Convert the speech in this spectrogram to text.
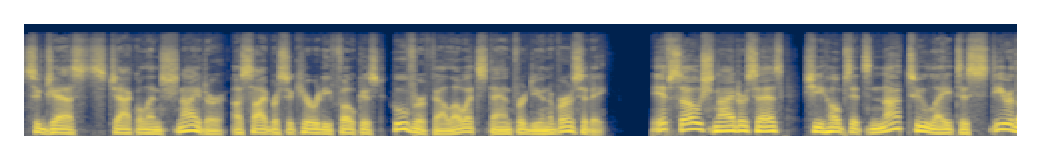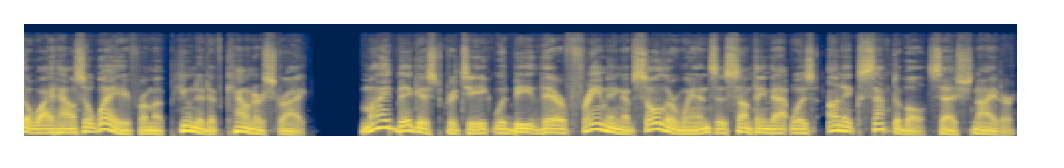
suggests Jacqueline Schneider, a cybersecurity focused Hoover Fellow at Stanford University. If so, Schneider says she hopes it's not too late to steer the White House away from a punitive counterstrike. My biggest critique would be their framing of SolarWinds as something that was unacceptable, says Schneider.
